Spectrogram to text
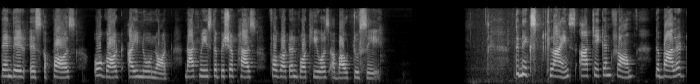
then there is a pause. Oh God, I know not. That means the bishop has forgotten what he was about to say. The next lines are taken from the Ballad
